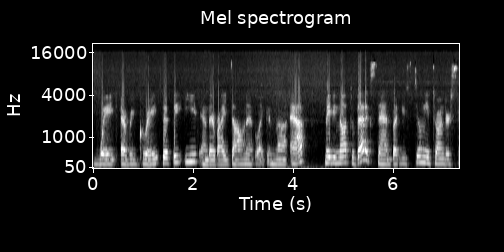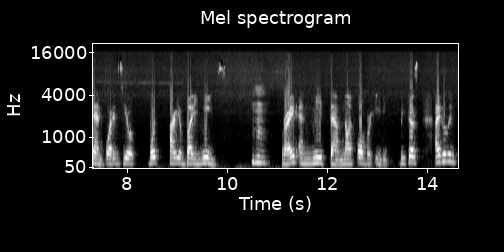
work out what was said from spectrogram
weight every grade that they eat and they write down it like in the app. Maybe not to that extent, but you still need to understand what is your what are your body needs, mm-hmm. right? And meet them, not overeating. Because I believe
